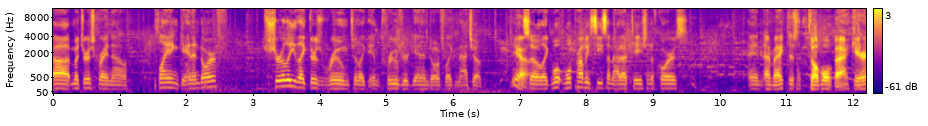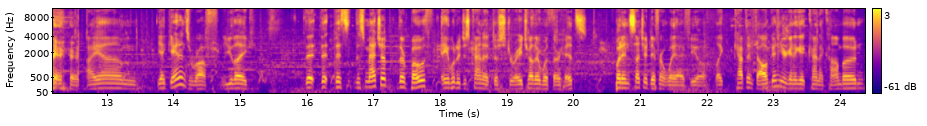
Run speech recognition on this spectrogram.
uh, Majursk right now playing Ganondorf. Surely, like there's room to like improve your Ganondorf like matchup. And Yeah. so like we'll we'll probably see some adaptation, of course. And And Mekk just double back here. I um yeah, Ganon's rough. You like th- th- this this matchup. They're both able to just kind of destroy each other with their hits, but in such a different way. I feel like Captain Falcon, you're gonna get kind of comboed.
